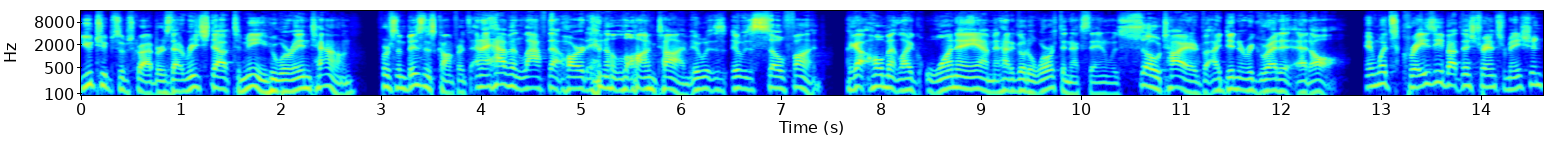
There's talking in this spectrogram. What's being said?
YouTube subscribers that reached out to me who were in town for some business conference, and I haven't laughed that hard in a long time. It was it was so fun. I got home at like 1 a.m. and had to go to work the next day and was so tired, but I didn't regret it at all. And what's crazy about this transformation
